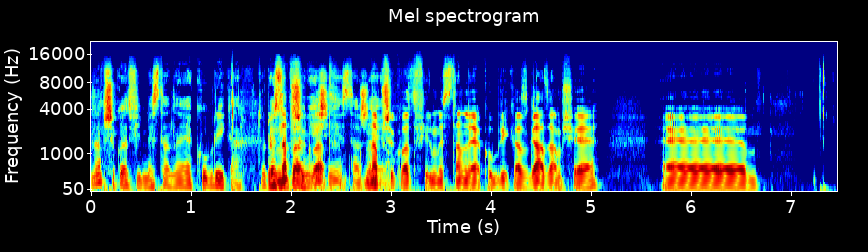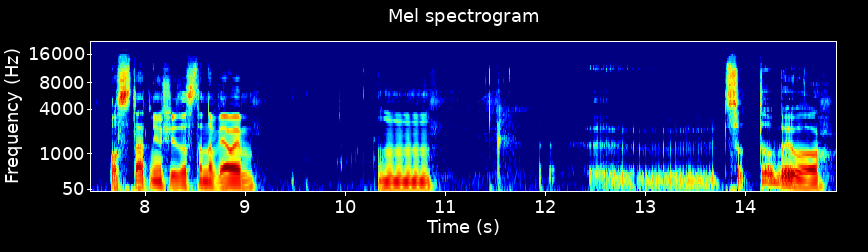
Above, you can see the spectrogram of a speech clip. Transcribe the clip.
Na przykład filmy Stanleya Kubricka, które Na zupełnie przykład, się nie starzeją. na przykład filmy Stanleya Kubricka, zgadzam się. E, ostatnio się zastanawiałem, mm, e, co to było.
